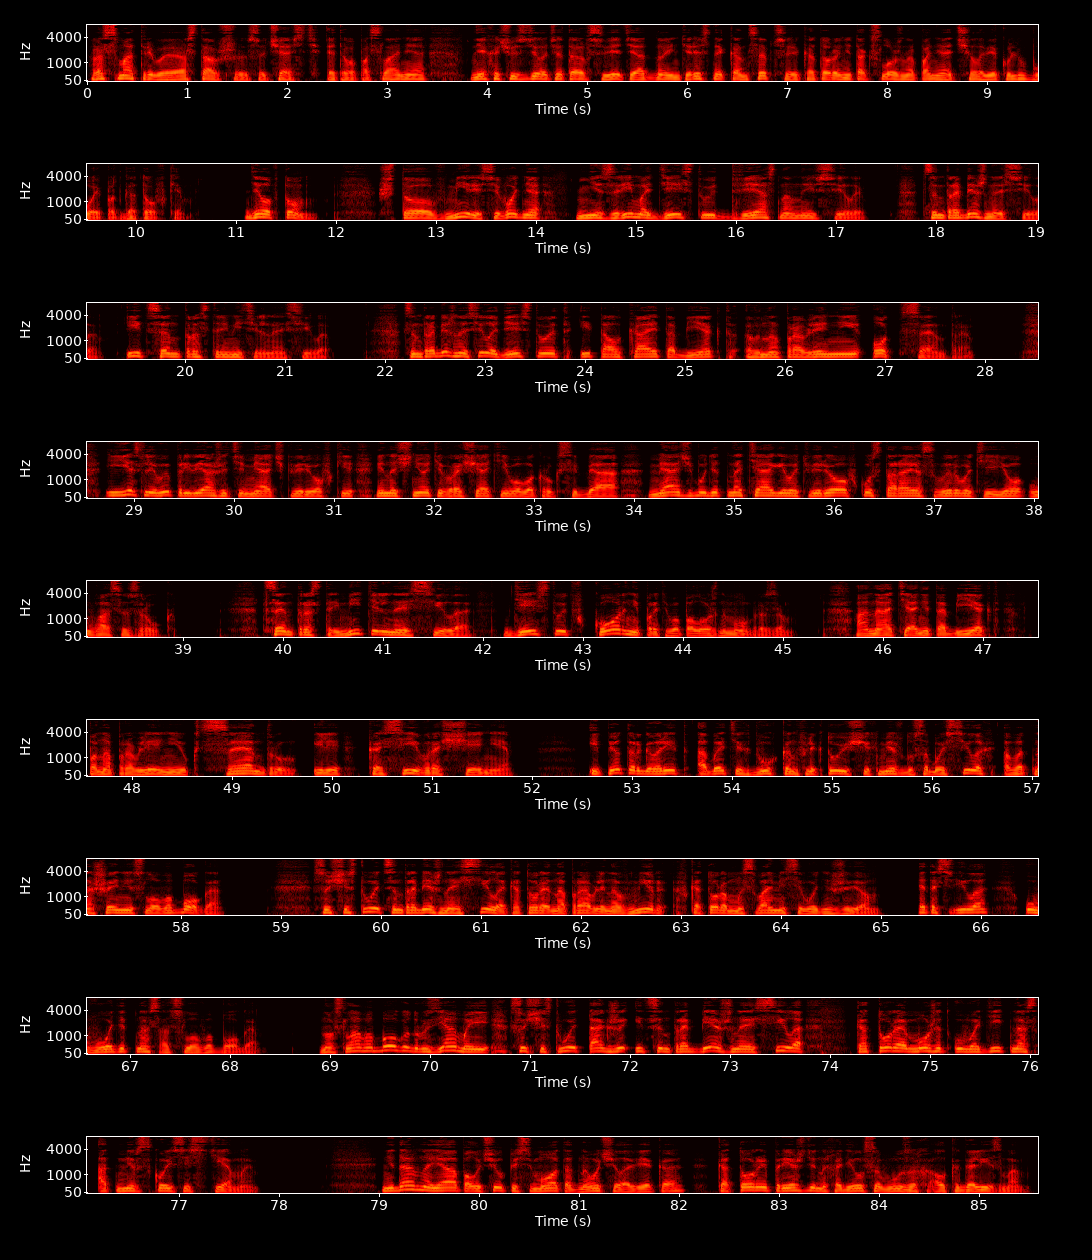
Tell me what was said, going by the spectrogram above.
Рассматривая оставшуюся часть этого послания, я хочу сделать это в свете одной интересной концепции, которую не так сложно понять человеку любой подготовки. Дело в том, что в мире сегодня незримо действуют две основные силы — центробежная сила и центростремительная сила. Центробежная сила действует и толкает объект в направлении от центра. И если вы привяжете мяч к веревке и начнете вращать его вокруг себя, мяч будет натягивать веревку, стараясь вырвать ее у вас из рук. Центростремительная сила действует в корне противоположным образом. Она тянет объект по направлению к центру или к оси вращения. И Петр говорит об этих двух конфликтующих между собой силах в отношении слова Бога. Существует центробежная сила, которая направлена в мир, в котором мы с вами сегодня живем. Эта сила уводит нас от слова Бога. Но, слава Богу, друзья мои, существует также и центробежная сила, которая может уводить нас от мирской системы. Недавно я получил письмо от одного человека, который прежде находился в узах алкоголизма.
